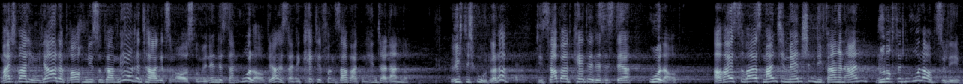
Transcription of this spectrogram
Manchmal im Jahr, da brauchen wir sogar mehrere Tage zum Ausruhen. Wir nennen das dann Urlaub. Ja? Das ist eine Kette von Sabbaten hintereinander. Richtig gut, oder? Die Sabbatkette, das ist der Urlaub. Aber weißt du was? Manche Menschen, die fangen an, nur noch für den Urlaub zu leben.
